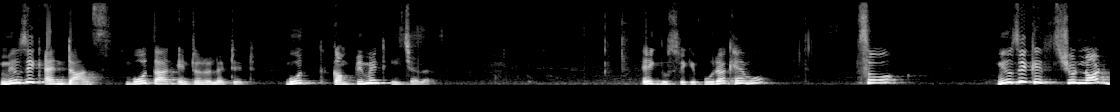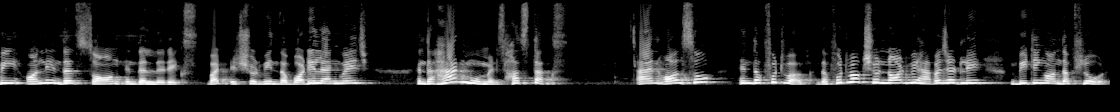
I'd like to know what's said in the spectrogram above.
music and dance both are interrelated, both complement each other. एक दूसरे के पूरक हैं वो So, music should not be only in the song, in the lyrics, but it should be in the body language, in the hand movements, hastaks, and also in the footwork. The footwork should not be haphazardly beating on the floor,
